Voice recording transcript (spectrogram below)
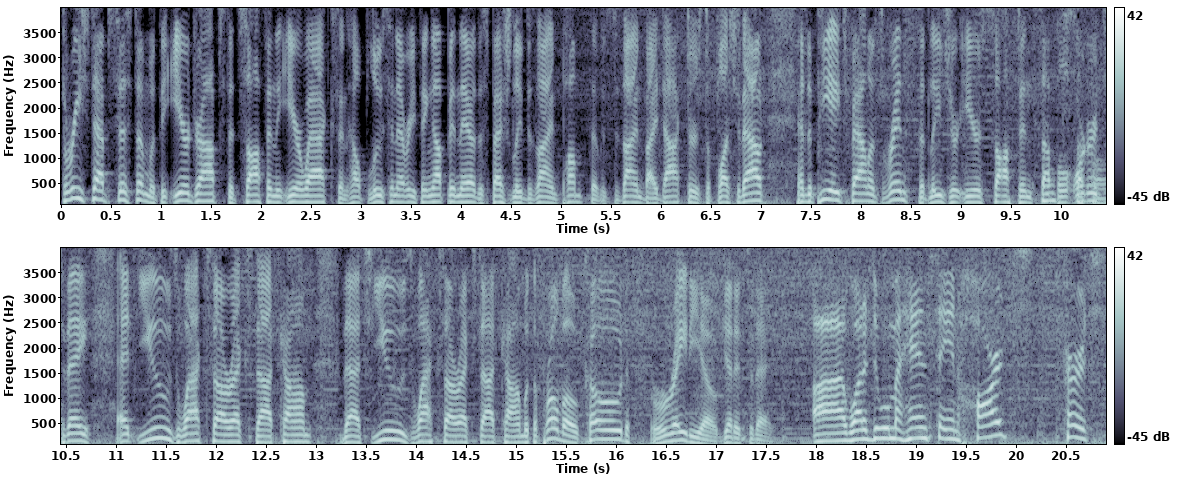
Three step system with the eardrops that soften the earwax and help loosen everything up in there. The specially designed pump that was designed by doctors to flush it out, and the pH balance rinse that leaves your ears soft and supple. Supple. Order today at usewaxrx.com. That's usewaxrx.com with the promo code radio. Get it today. I want to do with my hands saying hearts Hertz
